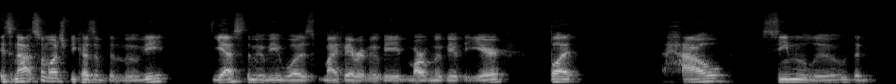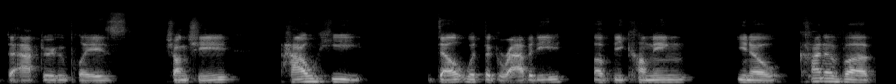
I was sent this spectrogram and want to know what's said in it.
is not so much because of the movie. Yes, the movie was my favorite movie, Marvel movie of the year, but how Simu Liu, the, the actor who plays Shang-Chi, how he dealt with the gravity of becoming, you know, kind of a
